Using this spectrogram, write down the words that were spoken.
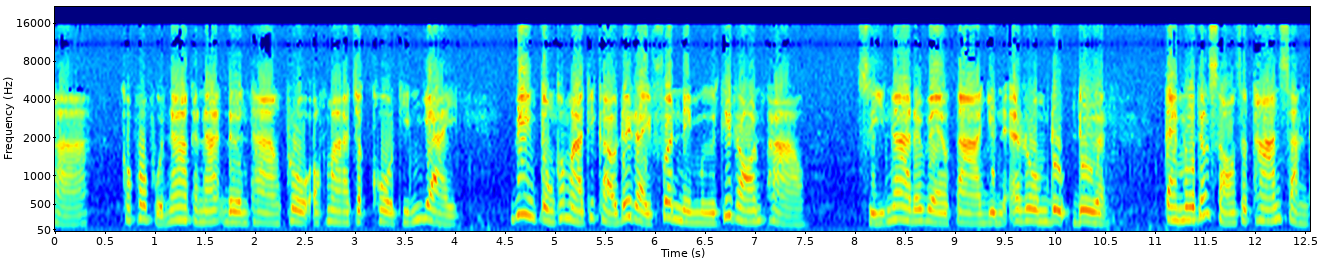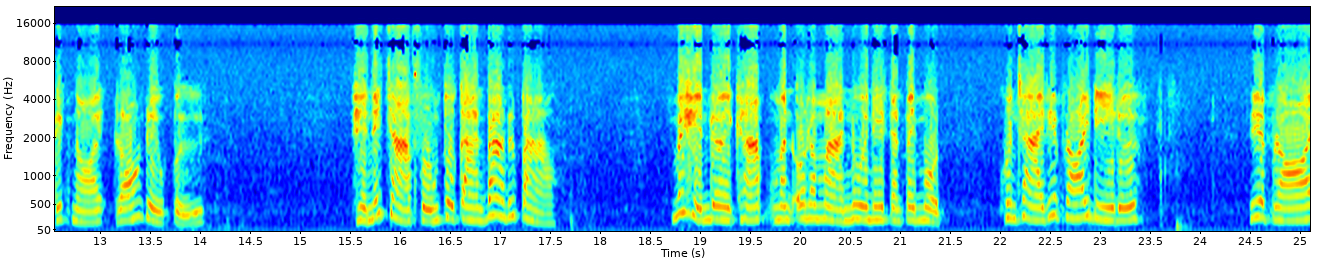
ฐา ก็พบหัวหน้าคณะเดินทางโผล่ออกมาจากโขดหินใหญ่ วิ่งตรงเข้ามาที่เขาด้วยไรเฟิลในมือที่ร้อนผ่าวสีหน้าและแววตาอยู่ในอารมณ์ดุเดือด แต่มือทั้งสองสะท้านสั่นเล็กน้อย ร้องเร็วปือ เห็นไอ้จ่าฝูงตัวการบ้างหรือเปล่า ไม่เห็นเลยครับ มันโอลมานนัวนีกันไปหมด คุณชายเรียบร้อยดีหรือ เรียบร้อย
